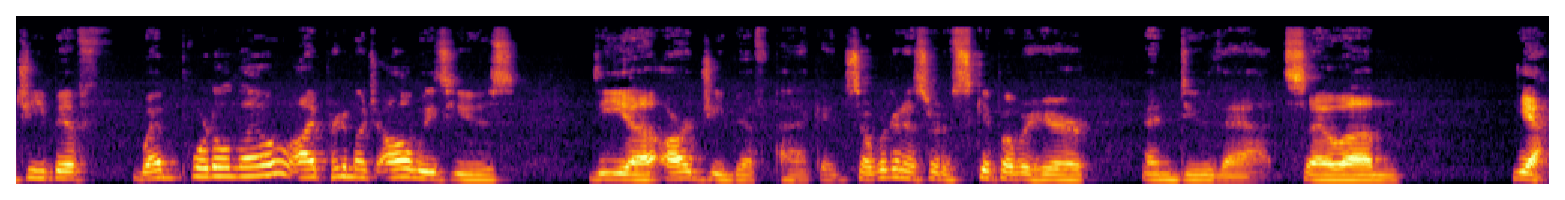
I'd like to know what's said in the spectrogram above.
GBIF web portal, though. I pretty much always use the uh, RGBIF package. So we're going to sort of skip over here and do that. So, um, yeah.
